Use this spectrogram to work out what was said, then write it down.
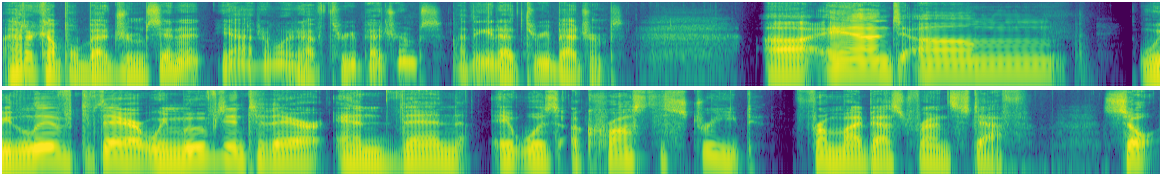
had a couple bedrooms in it. Yeah, it would have three bedrooms. I think it had three bedrooms. Uh, and um, we lived there. We moved into there, and then it was across the street from my best friend Steph. So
